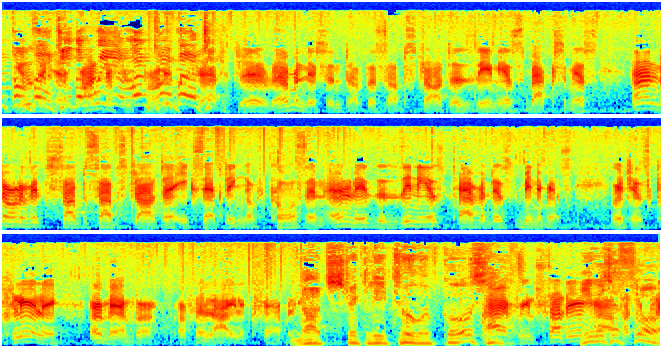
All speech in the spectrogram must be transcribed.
Uncle Bertie, the real Uncle Bertie! strategy reminiscent of the substrata Xenius Maximus and all of its sub-substrata, excepting, of course, and only the Xenius Tavernus Minimus, which is clearly a member of the lilac family. Not strictly true, of course. I've been studying He was a such flawed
